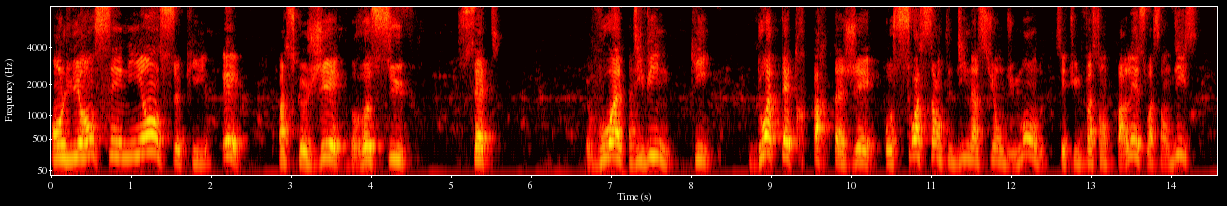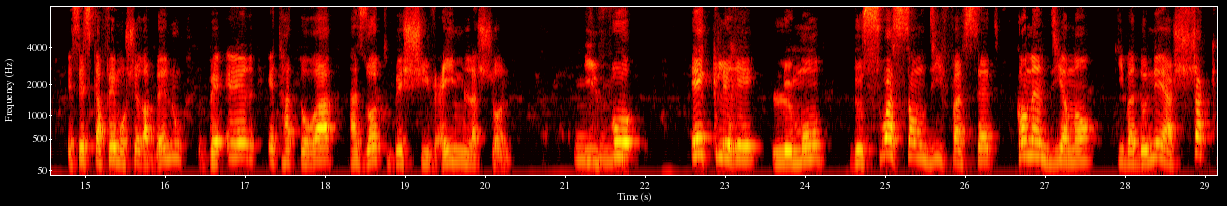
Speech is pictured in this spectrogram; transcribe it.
en lui enseignant ce qu'il est, parce que j'ai reçu cette voix divine qui doit être partagée aux 70 nations du monde, c'est une façon de parler, 70, et c'est ce qu'a fait Moshe Rabbeinu, Be'er et HaTorah Azot Beshiv'im Lashon. Il faut éclairer le monde de 70 facettes comme un diamant qui va donner à chaque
